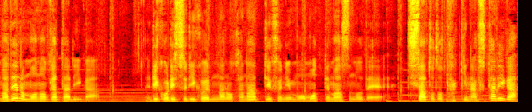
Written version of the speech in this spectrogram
までの物語がリコリス・リコイルなのかなっていうふうにも思ってますので千里と滝名2人が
